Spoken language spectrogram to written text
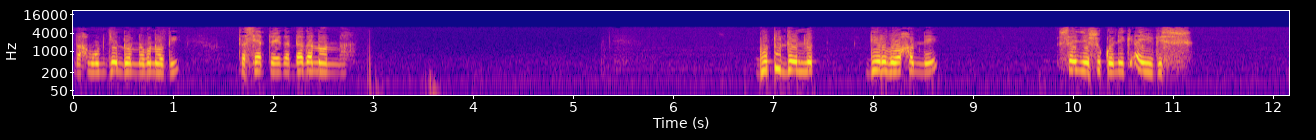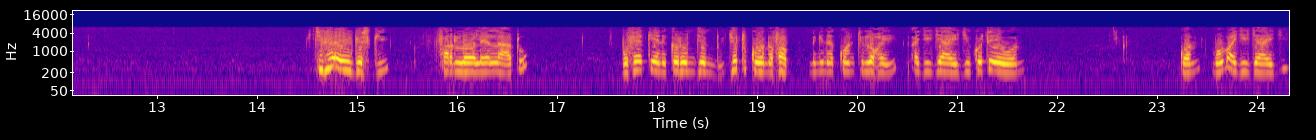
ndax moom jëndoon na ba noppi te settee ga daganoon na. Bu tuddoon nag diir boo xam ne sañe su ko niki ayu bis ci biir ayu bis gi far loolee laatu bu fekkee ne ka doon jënd jotu ko na fab mi ngi nekkoon ci loxo yi aji jaay ji ko téye woon. Kon moom aji jaay ji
